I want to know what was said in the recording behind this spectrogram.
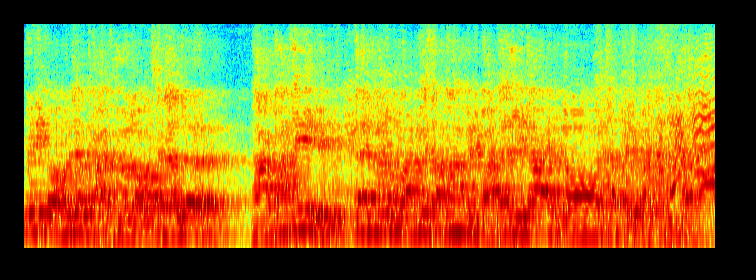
พิธีกรไม่ได้ประกาศคือรองชนะเลิศหากพรรที่ได้รับรางวัลไม่สามารถปฏิบัติหน้าที่ได้รองก็จะปฏิบัติหน้าที่ได้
